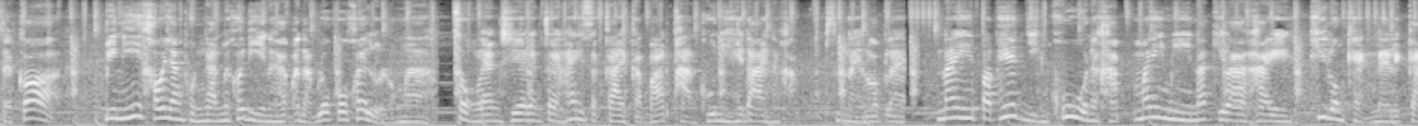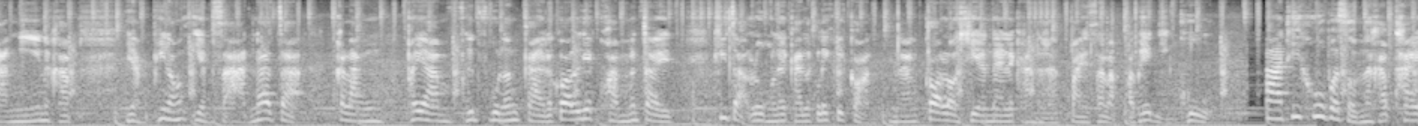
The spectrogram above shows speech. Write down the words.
แต่ก็ ปีนี้เขายังผลงานไม่ค่อยดีนะครับ อันดับโลกก็ค่อยหล่นลงมา ส่งแรงเชียร์แรงใจให้สกายกับบาสผ่านคู่นี้ให้ได้นะครับในรอบแรก ในประเภทหญิงคู่นะครับ ไม่มีนักกีฬาไทยที่ลงแข่งในรายการนี้นะครับ อย่างพี่น้องเอี่ยมสะอาดน่าจะกำลังพยายามฟื้นฟูร่างกาย แล้วก็เรียกความมั่นใจที่จะลงรายการเล็กๆไปก่อนนั้นก็รอเชียร์ในรายการถัดไปสลับประเภทหญิงคู่ มาที่คู่ผสมนะครับ ไทย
